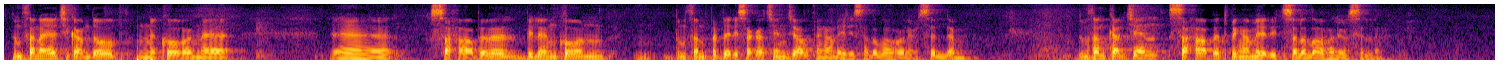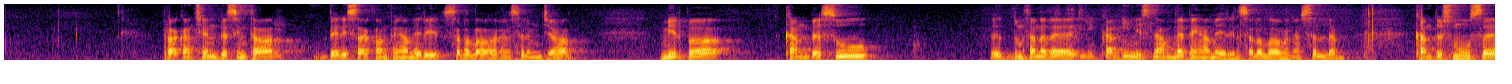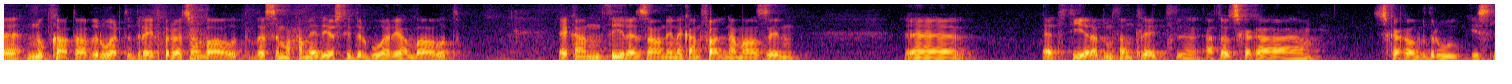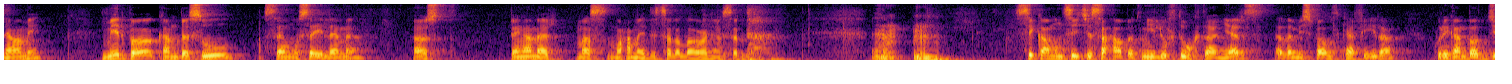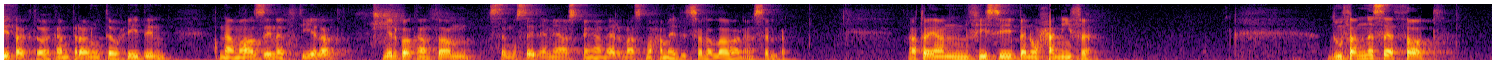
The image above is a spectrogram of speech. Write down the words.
Domethënë ajo që ka ndodh në kohën e e sahabeve, bile në kohën, domethënë, përderisa ka qenë gjallë Pejgamberi, sallallahu alejhi ve sellem, domethënë, kanë qenë sahabe të Pejgamberit, sallallahu alejhi ve sellem. Pra kanë qenë besimtarë, derisa u kon Pejgamberi, sallallahu alejhi ve sellem, gjallë, mirëpo, kanë besu, domethënë edhe kanë hi në Islam me pejgamberin sallallahu alejhi wasallam, kanë dëshmu se nuk ka të adhuruar të drejtë përveç Allahut dhe se Muhamedi është i dërguar i Allahut. E kanë thirr ezanin, e kanë fal namazin, e e të tjera, domethënë krejt ato çka ka çka ka urdhru Islami. Mirëpo, kanë besu se Musejleme është Pejgamber, mas Muhamedit sallallahu alejhi ve sellem. Si ka mundësi që sahabët m'i luftu këta njerëz, edhe m'i shpall kafira, kur i kanë ba të gjitha këto, e kanë pranu teuhidin, namazin e të tjerat, mirëpo kanë thënë se Musejlemja është pejgamber mas Muhamedit sallallahu alejhi ve sellem. Ata janë fisi Benu Hanife. Domethënë nëse thotë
